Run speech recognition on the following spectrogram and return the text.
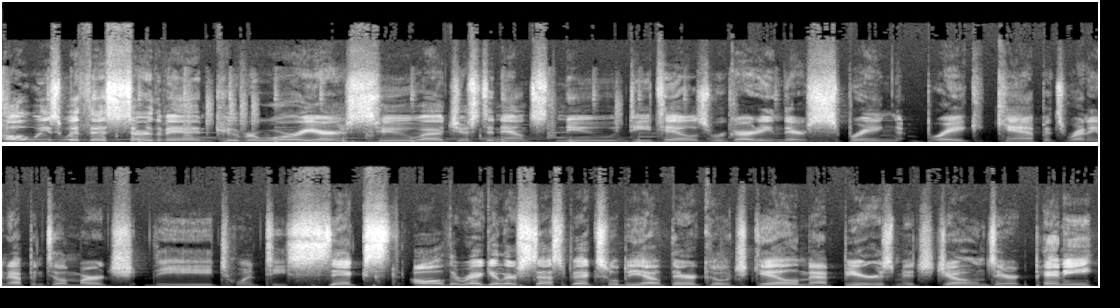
always with us are the Vancouver Warriors, who uh, just announced new details regarding their spring break camp. It's running up until March the 26th. All the regular suspects will be out there Coach Gill, Matt Beers, Mitch Jones, Eric Penny.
